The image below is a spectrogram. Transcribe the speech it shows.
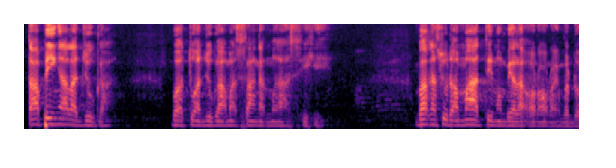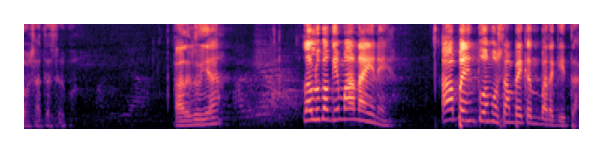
Tapi ingatlah juga bahwa Tuhan juga amat sangat mengasihi. Bahkan sudah mati membela orang-orang yang berdosa tersebut. Haleluya. Lalu bagaimana ini? Apa yang Tuhan mau sampaikan kepada kita?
